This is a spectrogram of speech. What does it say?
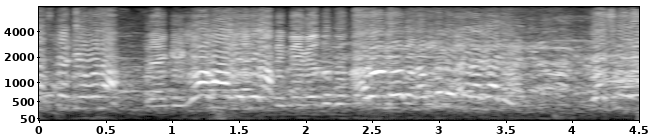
रस्ता ठेवा ना. अरुण थांबू गाडी. त्याशिवाय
